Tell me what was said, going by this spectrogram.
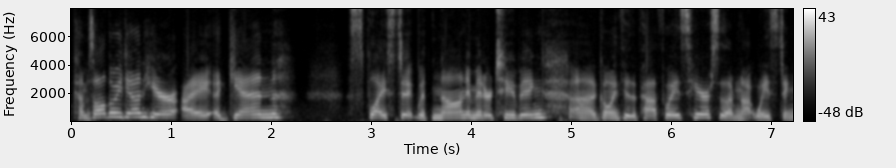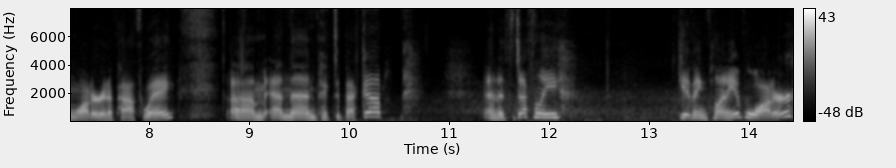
comes all the way down here. I again spliced it with non-emitter tubing uh, going through the pathways here so I'm not wasting water in a pathway. Um, and then picked it back up and it's definitely giving plenty of water.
